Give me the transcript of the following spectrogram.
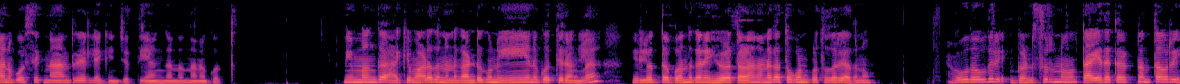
ಅನುಭವಿಸಕ್ ನಾನ್ರಿ ಅಲ್ಲಿ ಜೊತೆ ಹಂಗ ನನಗ್ ಗೊತ್ತು. ನಿಮ್ಮಂಗ ಆಕೆ ಮಾಡೋದು ನನ್ನ ಗಂಡಗೂ ಏನು ಗೊತ್ತಿರಂಗಿಲ್ಲ ಇಲ್ಲದ ಬಂದ್ಗನೆ ಹೇಳ್ತಾಳ, ನನಗ ತಗೊಂಡ್ ಬರ್ತದ್ರಿ ಅದನ್ನು. ಹೌದೌದ್ರಿ, ಗಂಡಸ್ರನು ತಾಯಿದ ಕರೆಕ್ಟ್ ಅಂತಾವ್ರಿ.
